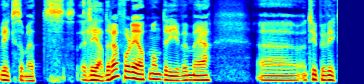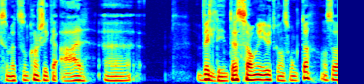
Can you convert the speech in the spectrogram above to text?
virksomhetsledere, fordi at man driver med en type virksomhet som kanskje ikke er veldig interessant i utgangspunktet. Altså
